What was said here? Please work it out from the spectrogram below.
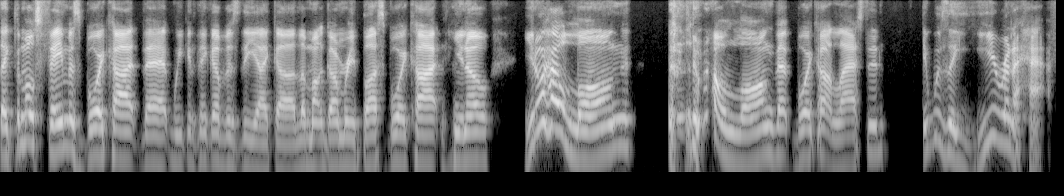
like the most famous boycott that we can think of is the like uh, the Montgomery bus boycott. You know, you know how long you know how long that boycott lasted? It was a year and a half.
